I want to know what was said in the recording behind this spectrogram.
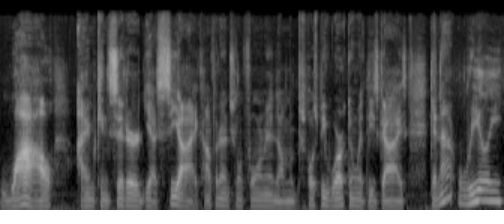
while I'm considered, yes, yeah, CI, confidential informant, I'm supposed to be working with these guys. They're not really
